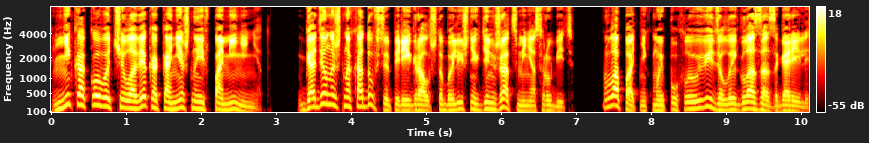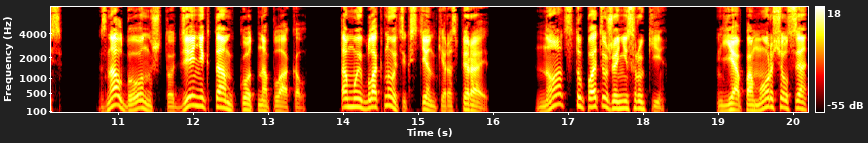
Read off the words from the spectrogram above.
Никакого человека, конечно, и в помине нет. Гаденыш на ходу все переиграл, чтобы лишних деньжат с меня срубить. Лопатник мой пухлый увидел, и глаза загорелись. Знал бы он, что денег там кот наплакал. Там мой блокнотик стенки распирает. Но отступать уже не с руки. Я поморщился,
